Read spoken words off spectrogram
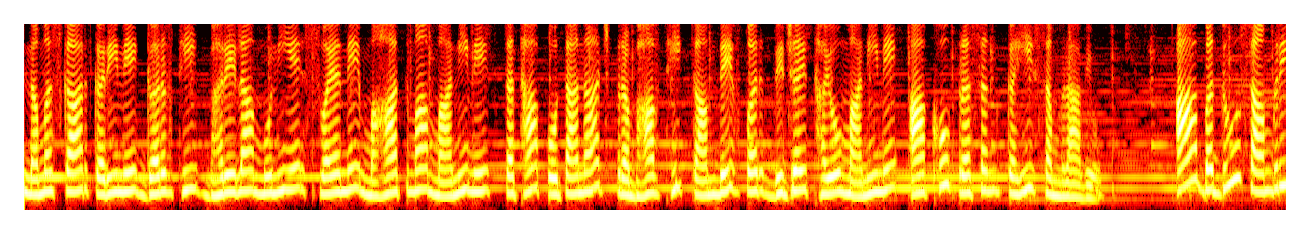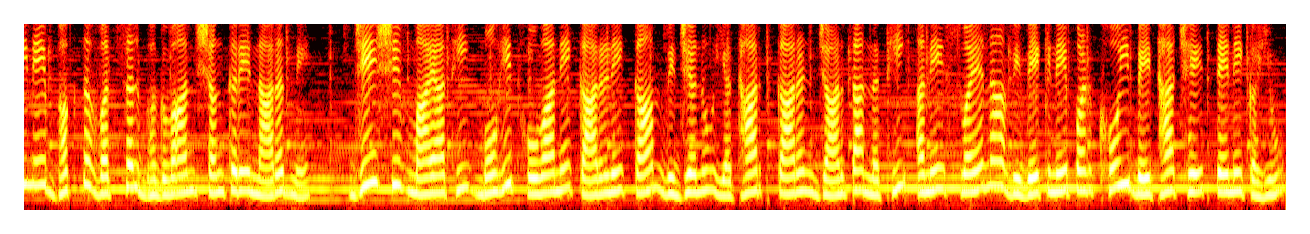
નમસ્કાર કરીને ગર્વથી ભરેલા મુનિએ સ્વયંને મહાત્મા માનીને તથા પોતાના જ પ્રભાવથી કામદેવ પર વિજય થયો માનીને આખો પ્રસંગ કહી સંભળાવ્યો. આ બધું સાંભળીને ભક્ત વત્સલ ભગવાન શંકરે નારદને, જે શિવ માયાથી મોહિત હોવાને કારણે કામ વિજયનું યથાર્થ કારણ જાણતા નથી અને સ્વયંના વિવેકને પણ ખોઈ બેઠા છે તેને કહ્યું,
